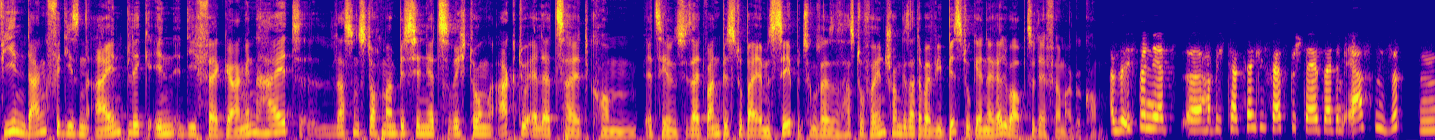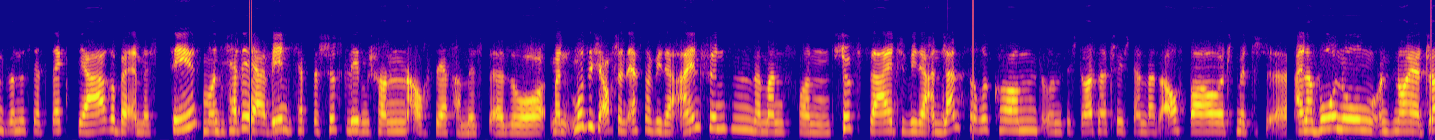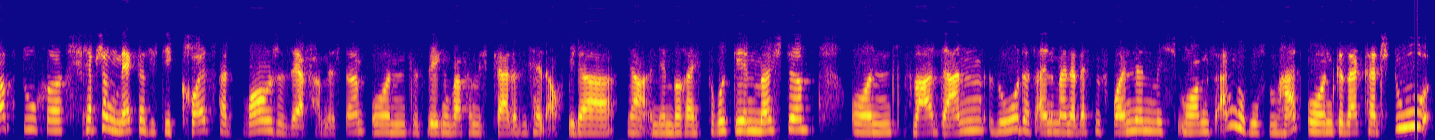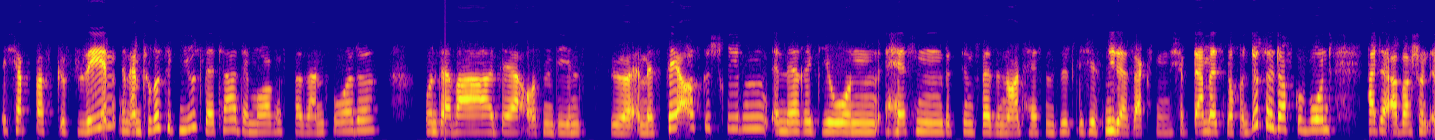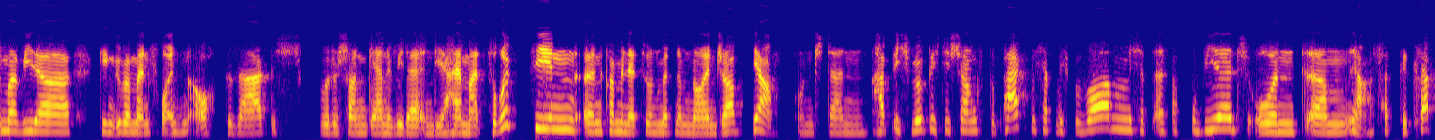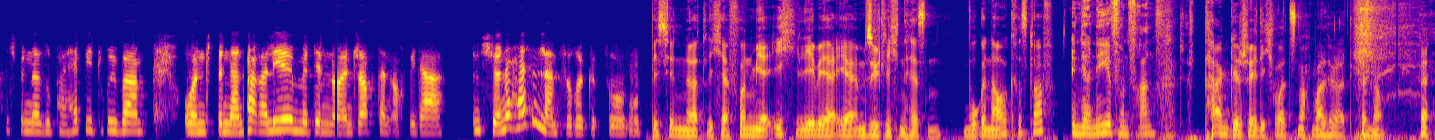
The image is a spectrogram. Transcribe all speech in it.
Vielen Dank für diesen Einblick in die Vergangenheit. Lass uns doch mal ein bisschen jetzt Richtung aktueller Zeit kommen. Erzähl uns, seit wann bist du bei MSC, beziehungsweise das hast du vorhin schon gesagt, aber wie bist du generell überhaupt zu der Firma gekommen? Also ich bin jetzt, äh, habe ich tatsächlich festgestellt, seit dem 1.7. sind es jetzt sechs Jahre bei MSC. Und ich hatte ja erwähnt, ich habe das Schiffsleben schon auch sehr vermisst. Also man muss sich auch dann erstmal wieder einfinden, wenn man von Schiffsseite wieder an Land zurückkommt und sich dort natürlich dann was aufbaut mit äh, einer Wohnung und neuer Jobsuche. Ich habe schon gemerkt, dass ich die Kreuzfahrtbranche sehr vermisse. Und deswegen war für mich klar, dass ich halt auch wieder ja, in den Bereich zurückgehen möchte. Und es war dann so, dass eine meiner besten Freundinnen mich morgens angerufen hat und gesagt hat, du, ich habe was gesehen in einem Touristik-Newsletter, der morgens versandt wurde. Und da war der Außendienst für MSC ausgeschrieben in der Region Hessen bzw. Nordhessen, südliches Niedersachsen. Ich habe damals noch in Düsseldorf gewohnt, hatte aber schon immer wieder gegenüber meinen Freunden auch gesagt, ich würde schon gerne wieder in die Heimat zurückziehen, in Kombination mit einem neuen Job. Ja, und dann habe ich wirklich die Chance gepackt. Ich habe mich beworben, ich habe es einfach probiert und ähm, ja, es hat geklappt. Ich bin da super happy drüber und bin dann parallel mit dem neuen Job dann auch wieder ins schöne Hessenland zurückgezogen. Bisschen nördlicher von mir. Ich lebe ja eher im südlichen Hessen. Wo genau, Christoph? In der Nähe von Frankfurt. Dankeschön, ich wollte es nochmal hören, genau.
